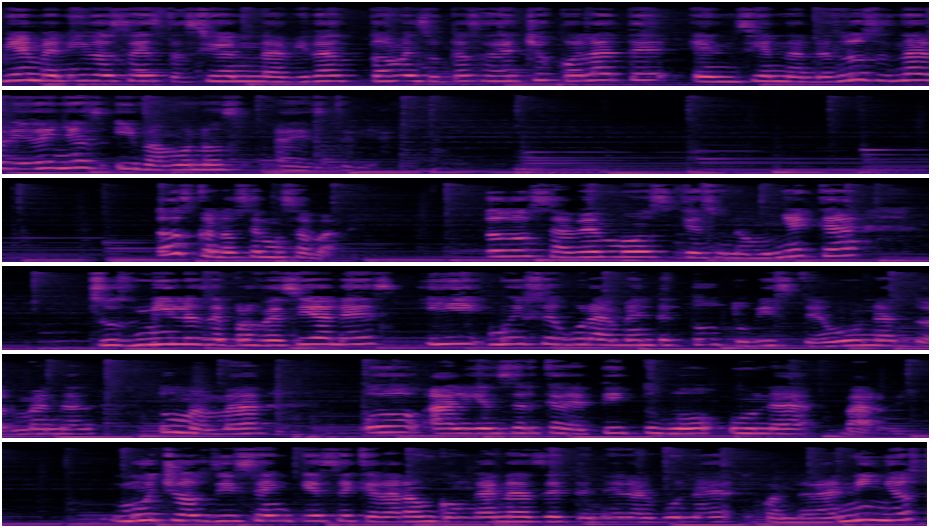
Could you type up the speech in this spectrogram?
bienvenidos a Estación Navidad, tomen su taza de chocolate, enciendan las luces navideñas y vámonos a este viaje. Todos conocemos a Barbie, todos sabemos que es una muñeca, sus miles de profesiones y muy seguramente tú tuviste una, tu hermana, tu mamá o alguien cerca de ti tuvo una Barbie. Muchos dicen que se quedaron con ganas de tener alguna cuando eran niños,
